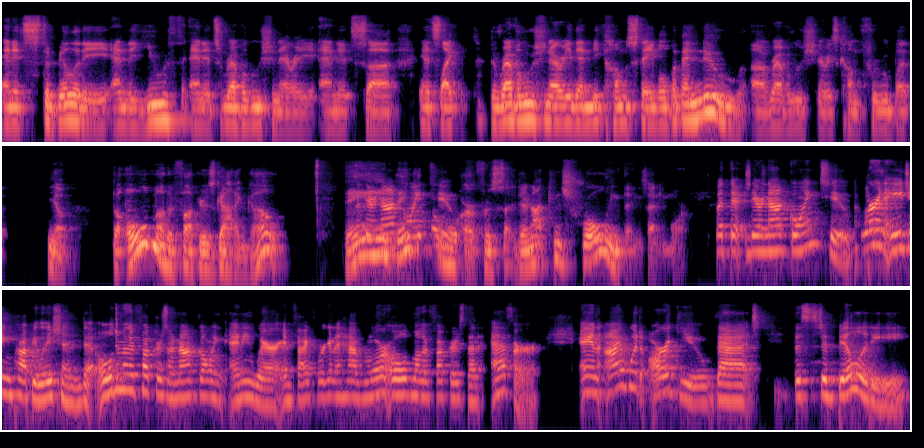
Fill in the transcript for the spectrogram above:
and its stability and the youth and its revolutionary. And it's uh, it's like the revolutionary then becomes stable but then new uh, revolutionaries come through. But you know the old motherfuckers got to go they they're not going to for, they're not controlling things anymore but they're, they're not going to. We're an aging population. The old motherfuckers are not going anywhere. In fact, we're going to have more old motherfuckers than ever. And I would argue that the stability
